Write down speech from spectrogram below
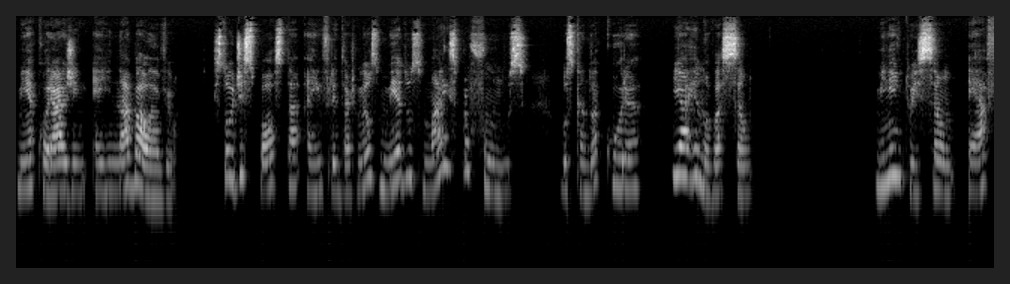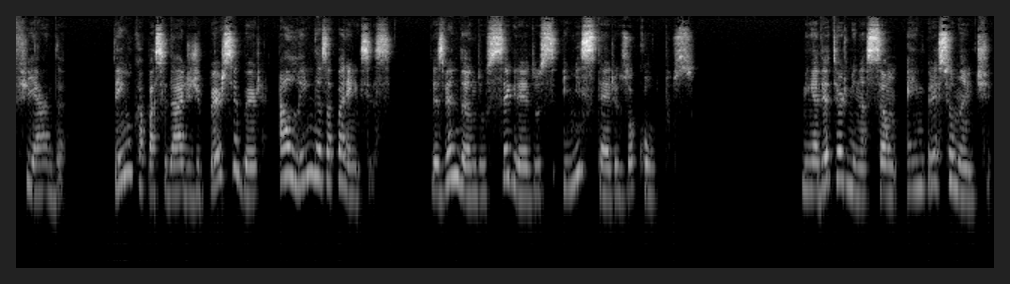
Minha coragem é inabalável. Estou disposta a enfrentar meus medos mais profundos, buscando a cura e a renovação. Minha intuição é afiada. Tenho capacidade de perceber além das aparências desvendando segredos e mistérios ocultos. Minha determinação é impressionante.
